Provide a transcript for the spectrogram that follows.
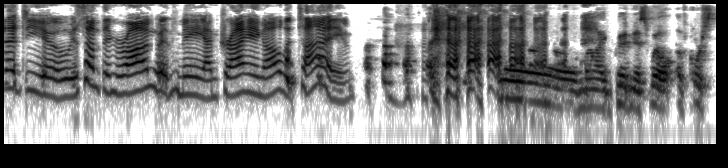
said to you, "Is something wrong with me? I'm crying all the time." oh my goodness! Well, of course,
